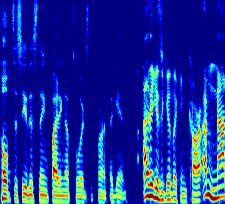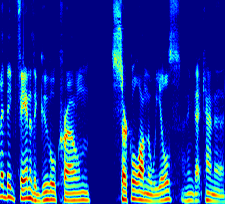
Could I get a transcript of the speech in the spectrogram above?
hope to see this thing fighting up towards the front again. I think it's a good looking car. I'm not a big fan of the Google Chrome circle on the wheels. I think that kind of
